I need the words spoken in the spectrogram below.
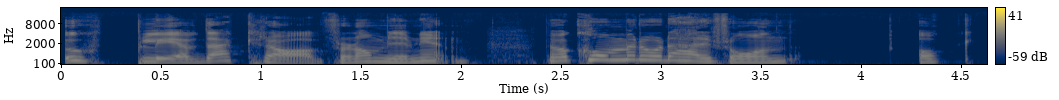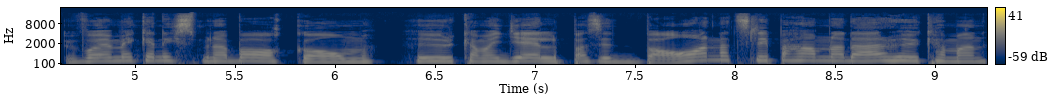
upplevda krav från omgivningen. Men var kommer då det här ifrån? Och vad är mekanismerna bakom? Hur kan man hjälpa sitt barn att slippa hamna där? Hur kan man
